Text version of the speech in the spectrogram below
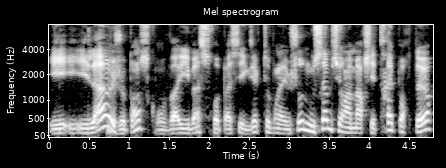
Et, là, je pense qu'on va, il va se repasser exactement la même chose. Nous sommes sur un marché très porteur.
